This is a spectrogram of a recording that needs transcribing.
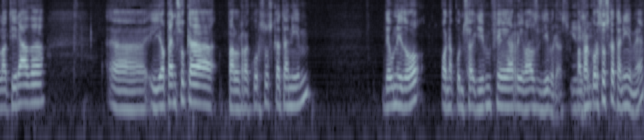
la tirada eh, i jo penso que pels recursos que tenim, déu nhi on aconseguim fer arribar els llibres. I pels recursos que tenim, eh?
